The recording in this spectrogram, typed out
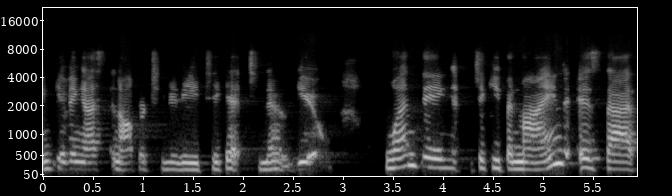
and giving us an opportunity to get to know you. One thing to keep in mind is that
